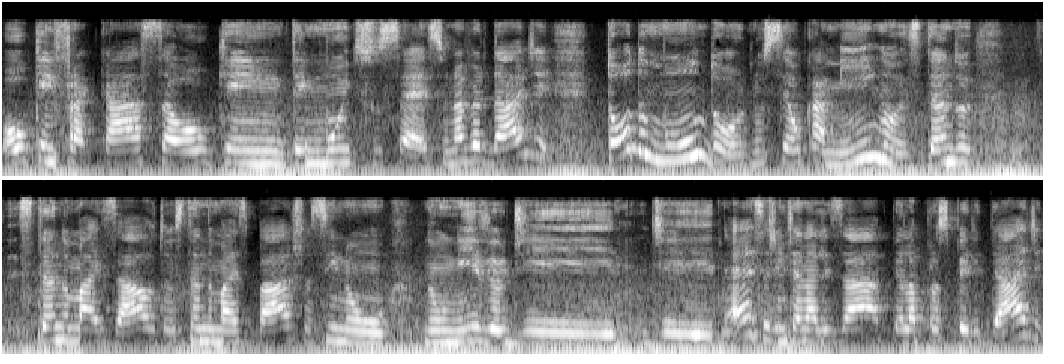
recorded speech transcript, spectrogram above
ou quem fracassa ou quem tem muito sucesso. Na verdade, todo mundo no seu caminho, estando estando mais alto ou estando mais baixo, assim, num, num nível de, de né, se a gente analisar pela prosperidade,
